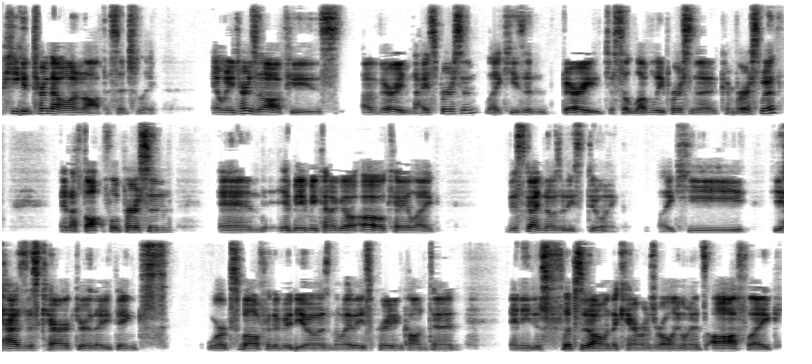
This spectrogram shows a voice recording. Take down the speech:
he can turn that on and off essentially. And when he turns it off, he's a very nice person. Like he's a very just a lovely person to converse with and a thoughtful person. And it made me kind of go, oh, okay, like this guy knows what he's doing. Like he he has this character that he thinks works well for the videos and the way that he's creating content, and he just flips it on when the camera's rolling. When it's off, like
